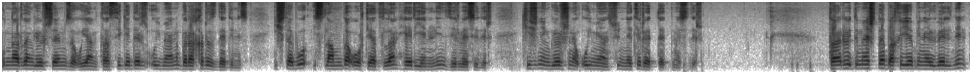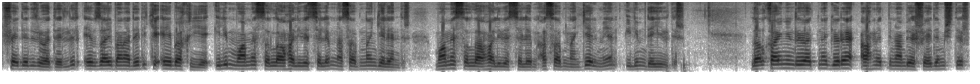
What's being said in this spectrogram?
Bunlardan görüşlerimize uyanı tasdik ederiz, uymayanı bırakırız dediniz. İşte bu İslam'da ortaya atılan her yeniliğin zirvesidir. Kişinin görüşüne uymayan sünneti reddetmesidir. Tarih-i Dimeş'te Bakiye bin el-Velid'in şöyle rivayet edilir. Evzai bana dedi ki, ey Bakiye, ilim Muhammed sallallahu aleyhi ve sellem'in ashabından gelendir. Muhammed sallallahu aleyhi ve sellem'in ashabından gelmeyen ilim değildir. Lalkay'ın rivayetine göre Ahmet bin Amber şöyle demiştir.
